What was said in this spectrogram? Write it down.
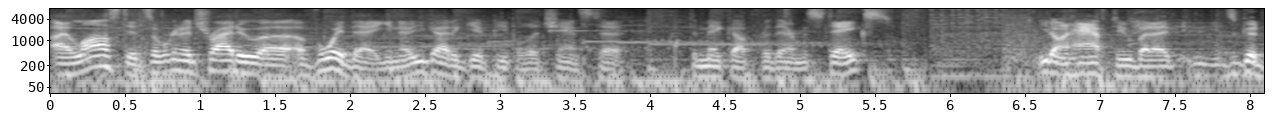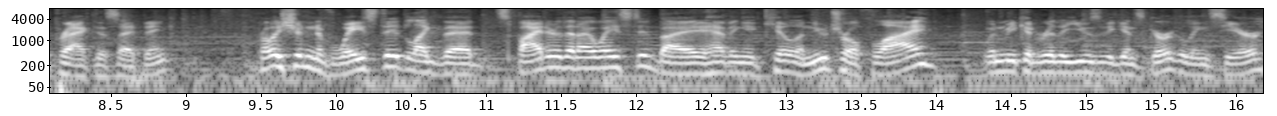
I lost it, so we're going to try to uh, avoid that. You know, you got to give people a chance to, to make up for their mistakes. You don't have to, but I, it's good practice, I think. Probably shouldn't have wasted, like that spider that I wasted, by having it kill a neutral fly, when we could really use it against gurglings here.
